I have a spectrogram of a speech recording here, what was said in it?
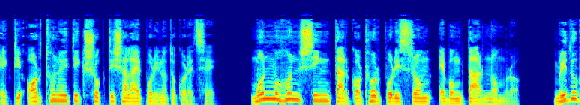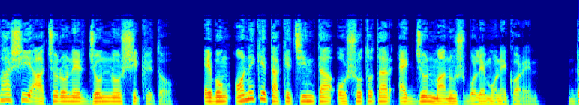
একটি অর্থনৈতিক শক্তিশালায় পরিণত করেছে। মনমোহন সিং তার কঠোর পরিশ্রম এবং তার নম্র, মৃদুভাষী আচরণের জন্য স্বীকৃত, এবং অনেকে তাকে চিন্তা ও সততার একজন মানুষ বলে মনে করেন। ড.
